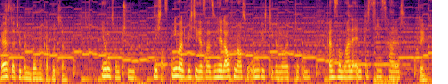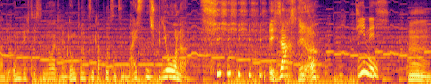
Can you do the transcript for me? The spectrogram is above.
Wer ist der Typ in der dunklen Kapuze? Irgend so ein Typ. Nichts, niemand Wichtiges. Also hier laufen auch so unwichtige Leute rum. Ganz normale NPCs halt. Denk dran, die unwichtigsten Leute in den dunkelsten Kapuzen sind meistens Spione. Ich sag's dir. Die nicht. Hm.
